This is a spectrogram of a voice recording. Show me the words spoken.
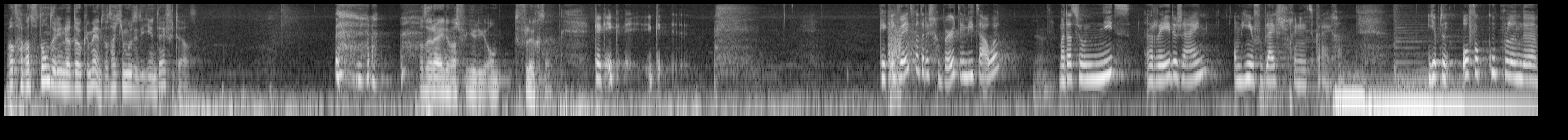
Wat, wat stond er in dat document? Wat had je moeder de IND verteld? wat de reden was voor jullie om te vluchten? Kijk, ik, ik... Kijk, ik weet wat er is gebeurd in Litouwen. Ja. Maar dat zou niet een reden zijn om hier een verblijfsvergunning te krijgen. Je hebt een overkoepelende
